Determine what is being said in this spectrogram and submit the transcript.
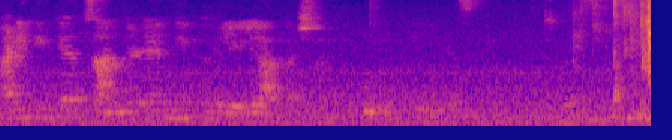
आणि ती त्या चांदण्यांनी भरलेल्या आकाशात उडून गेली असते.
